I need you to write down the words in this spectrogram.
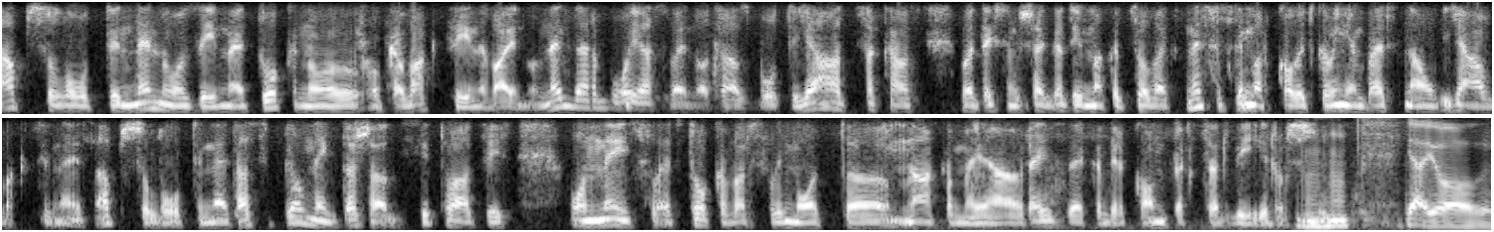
absolūti nenozīmē to, ka, no, ka vakcīna vai nu nedarbojas darbojas, vai no tās būtu jāatsakās, vai teiksim, šajā gadījumā, kad cilvēks nesaslim ar covid, ka viņam vairs nav jāvakcinējas. Absolūti nē, tas ir pilnīgi dažādas situācijas un neizslēdz to, ka var slimot uh, nākamajā reizē, kad ir kontakts ar vīrusu. Mm -hmm. Jā, jo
